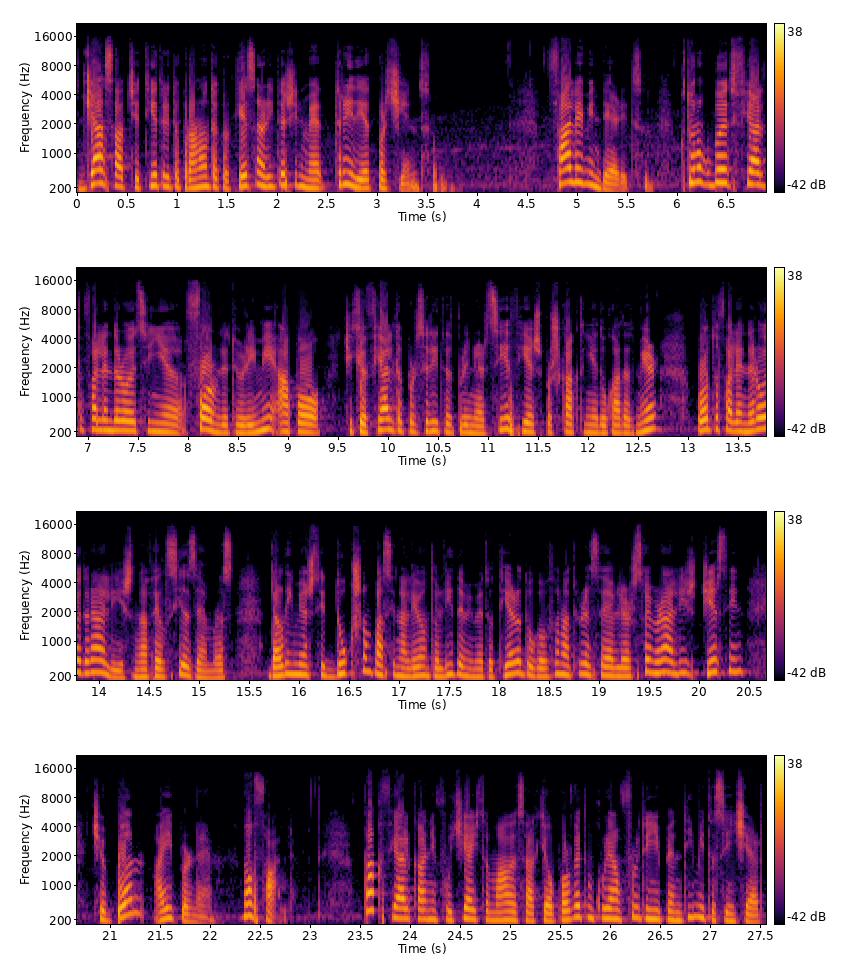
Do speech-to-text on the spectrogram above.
gjasat që tjetri të pranonte kërkesën rriteshin me 30 për qind. Faleminderit. Këtu nuk bëhet fjalë të falënderohet si një formë detyrimi apo që kjo fjalë të përsëritet për inerci, thjesht për shkak të një edukate të mirë, por të falenderohet realisht, nga thellësia e zemrës. Dallimi është i dukshëm, pasi na lejon të lidhemi me të tjerët duke u thënë atyre se e vlerësojmë realisht gjestin që bën ai për ne. Më fal. Pak fjalë kanë një fuqi aq të madhe sa kjo, por vetëm kur janë fryt i një pendimi të sinqertë.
